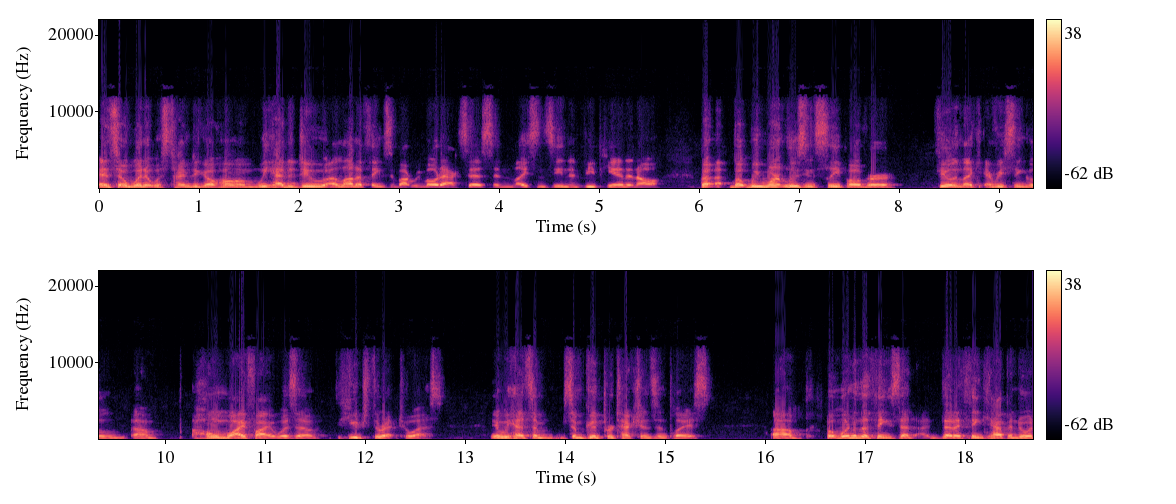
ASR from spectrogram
And so when it was time to go home, we had to do a lot of things about remote access and licensing and VPN and all. But but we weren't losing sleep over feeling like every single um, home Wi-Fi was a huge threat to us. you know, we had some some good protections in place. Uh, but one of the things that that I think happened to a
